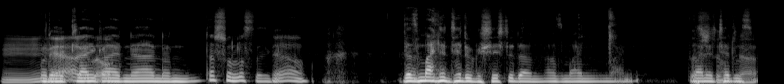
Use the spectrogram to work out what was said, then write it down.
Mhm, oder ja, Kleinigkeiten, ja, und dann das ist schon lustig. Genau. Ja, Das ist meine Tattoo-Geschichte dann, also mein, mein Meine stimmt, Tattoos. Ja.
